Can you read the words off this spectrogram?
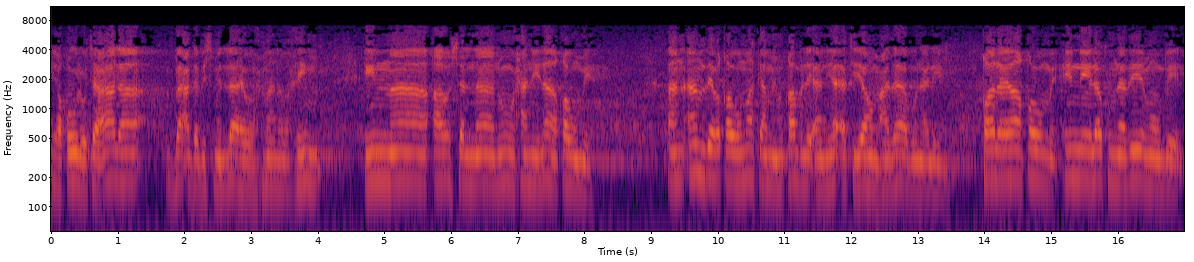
يقول تعالى بعد بسم الله الرحمن الرحيم إنا أرسلنا نوحا إلى قومه أن أنذر قومك من قبل أن يأتيهم عذاب أليم. قال يا قوم إني لكم نذير مبين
